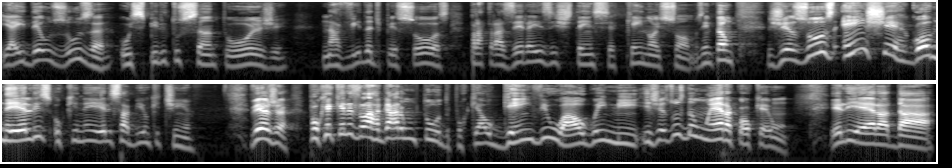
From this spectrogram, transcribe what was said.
E aí Deus usa o Espírito Santo hoje na vida de pessoas para trazer à existência quem nós somos. Então, Jesus enxergou neles o que nem eles sabiam que tinham. Veja, por que, que eles largaram tudo? Porque alguém viu algo em mim. E Jesus não era qualquer um. Ele era da,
